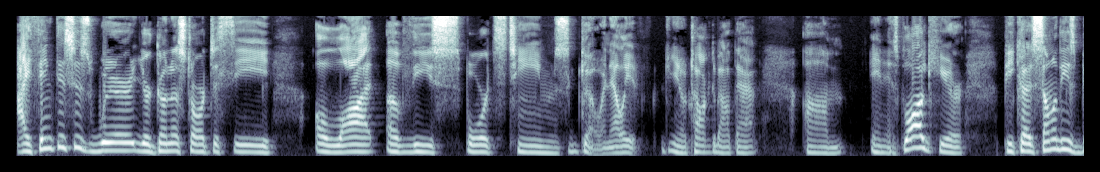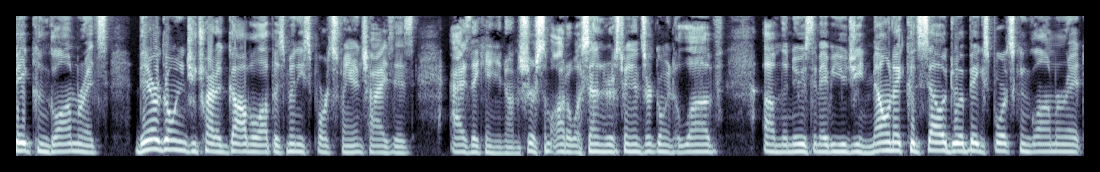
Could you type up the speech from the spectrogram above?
I think this is where you're going to start to see a lot of these sports teams go. And Elliotte, you know, talked about that um, in his blog here because some of these big conglomerates, they're going to try to gobble up as many sports franchises as they can. You know, I'm sure some Ottawa Senators fans are going to love um, the news that maybe Eugene Melnyk could sell to a big sports conglomerate.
